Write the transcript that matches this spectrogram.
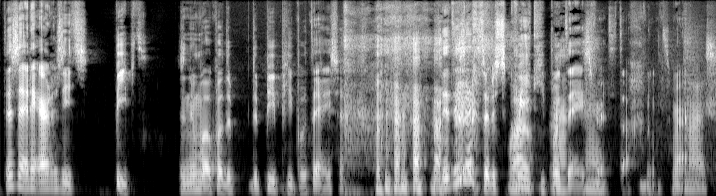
Tenzij er ergens iets piept. Dat noemen we ook wel de, de piephypothese. Dit is echt zo, de squeak-hypothese werd het dan genoemd. Maar Nice.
